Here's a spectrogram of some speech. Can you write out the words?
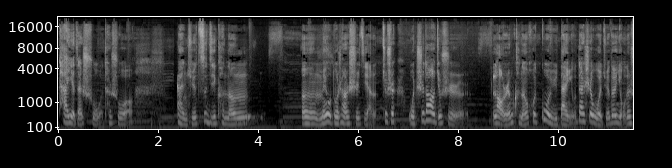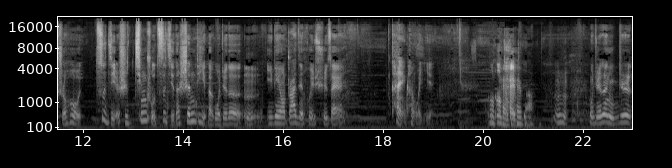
他也在说，他说感觉自己可能，嗯，没有多长时间了。就是我知道，就是老人可能会过于担忧，但是我觉得有的时候。自己是清楚自己的身体的，我觉得，嗯，一定要抓紧回去再看一看我爷。OK 吧？嗯，我觉得你这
